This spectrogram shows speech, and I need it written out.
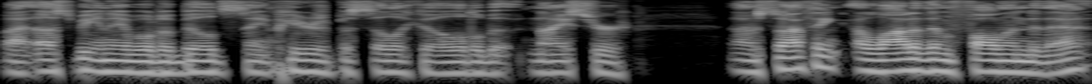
by us being able to build St. Peter's Basilica a little bit nicer. Um, so I think a lot of them fall into that.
